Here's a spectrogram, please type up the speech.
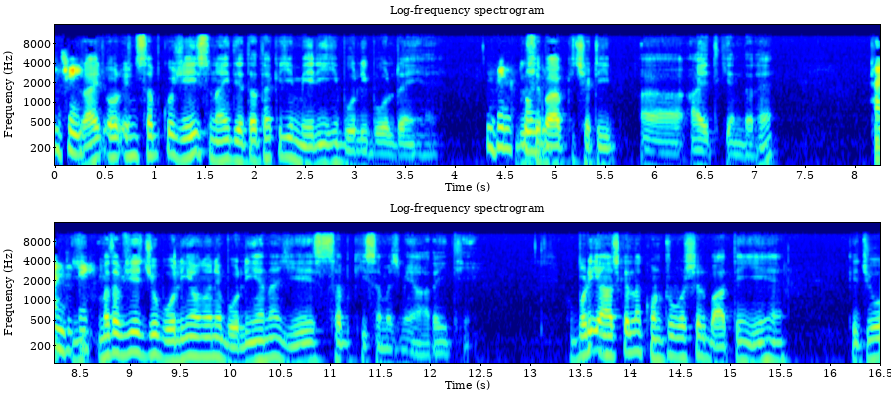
जी। राइट और इन सबको यही सुनाई देता था कि ये मेरी ही बोली बोल रहे हैं। दूसरे बाप की छठी आयत के अंदर है। हाँ जी मतलब ये जो बोलियाँ उन्होंने बोली हैं ना ये सब की समझ में आ रही थी। बड़ी आजकल ना कंट्रोवर्शियल बातें ये हैं कि जो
